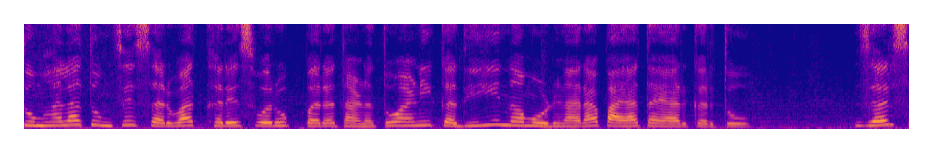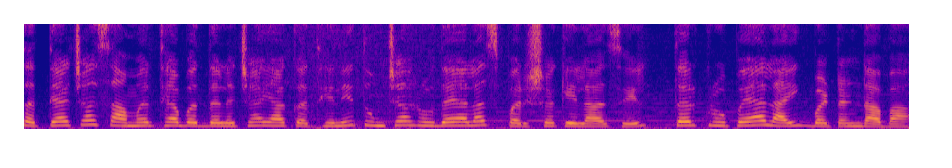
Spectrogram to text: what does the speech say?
तुम्हाला तुमचे सर्वात खरे स्वरूप परत आणतो आणि कधीही न मोडणारा पाया तयार करतो. जर सत्याच्या सामर्थ्याबद्दलच्या या कथेने तुमच्या हृदयाला स्पर्श केला असेल तर कृपया लाईक बटन दाबा.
